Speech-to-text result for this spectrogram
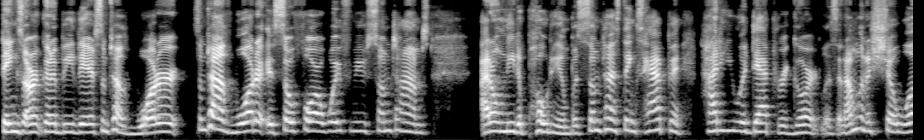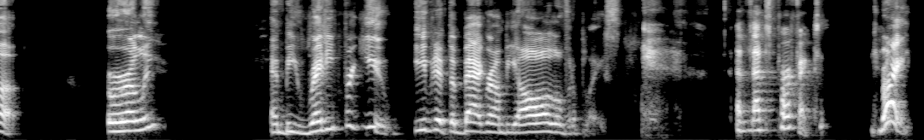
things aren't going to be there. Sometimes water, sometimes water is so far away from you. Sometimes I don't need a podium, but sometimes things happen. How do you adapt regardless? And I'm going to show up early and be ready for you, even if the background be all over the place. And that's perfect. Right.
